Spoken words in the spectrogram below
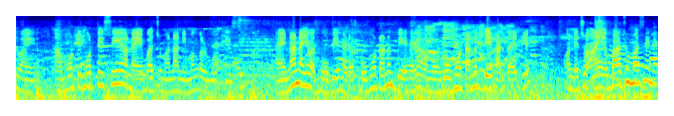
જો અહીંયા આ મોટી મૂર્તિ છે અને અહીં બાજુમાં નાની મંગળ મૂર્તિ છે. અહીં નાના એવા જ બહુ બે હેડા બહુ મોટા નથી બે હેડા અમે બહુ મોટા નથી બેહાડતા એટલે. અને જો અહીંયા બાજુમાં છે ને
